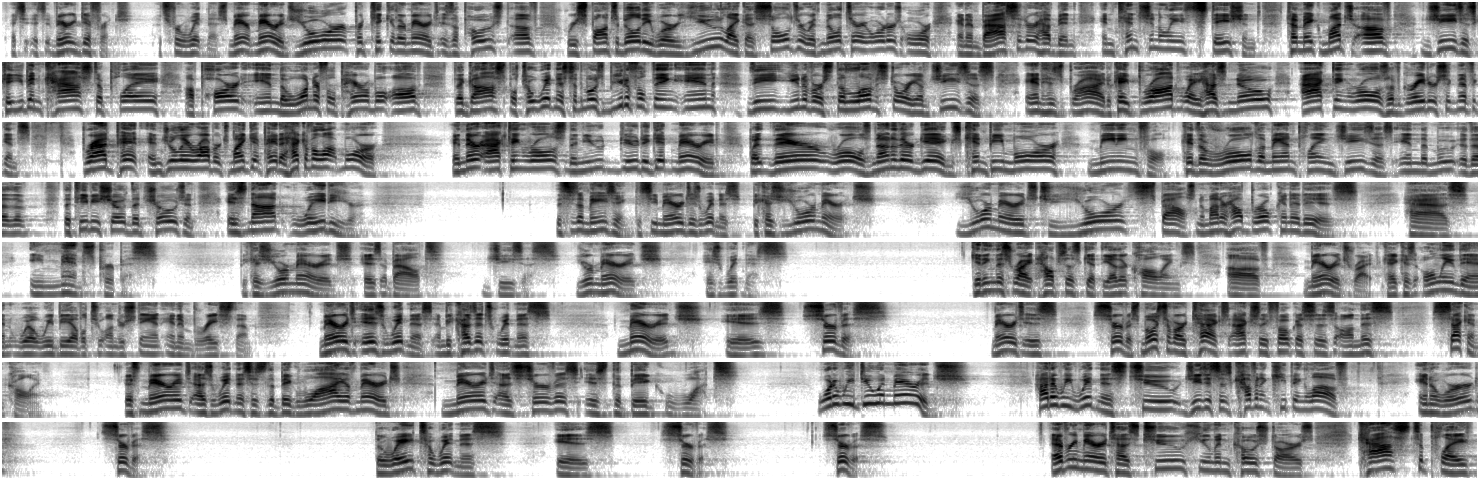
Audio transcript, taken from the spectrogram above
It's, it's very different. It's for witness. Mar- marriage, your particular marriage, is a post of responsibility where you, like a soldier with military orders or an ambassador, have been intentionally stationed to make much of Jesus. You've been cast to play a part in the wonderful parable of the gospel, to witness to the most beautiful thing in the universe, the love story of Jesus and his bride. Okay, Broadway has no acting roles of greater significance Brad Pitt and Julia Roberts might get paid a heck of a lot more in their acting roles than you do to get married, but their roles, none of their gigs can be more meaningful. Okay, the role the man playing Jesus in the, the, the, the TV show The Chosen is not weightier. This is amazing to see marriage as witness because your marriage, your marriage to your spouse, no matter how broken it is, has immense purpose because your marriage is about Jesus. Your marriage is witness. Getting this right helps us get the other callings of marriage right, okay? Because only then will we be able to understand and embrace them. Marriage is witness, and because it's witness, marriage is service. Marriage is service. Most of our text actually focuses on this second calling. If marriage as witness is the big why of marriage, marriage as service is the big what. What do we do in marriage? How do we witness to Jesus' covenant keeping love? In a word, service. The way to witness is service. Service. Every marriage has two human co stars cast to play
